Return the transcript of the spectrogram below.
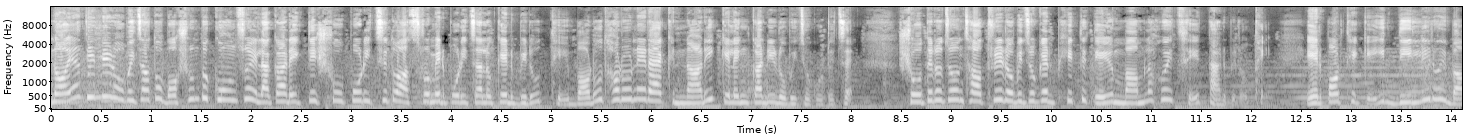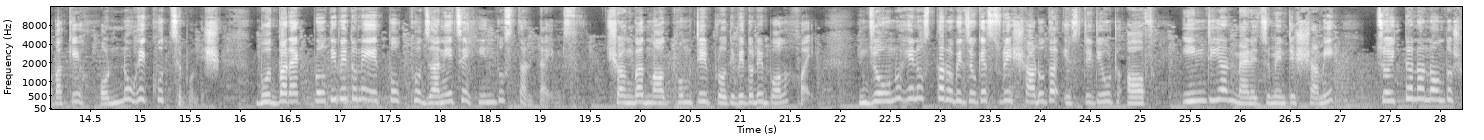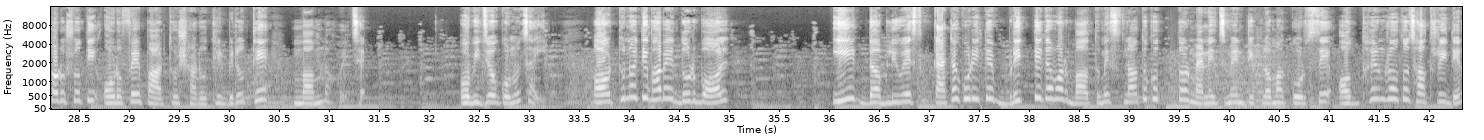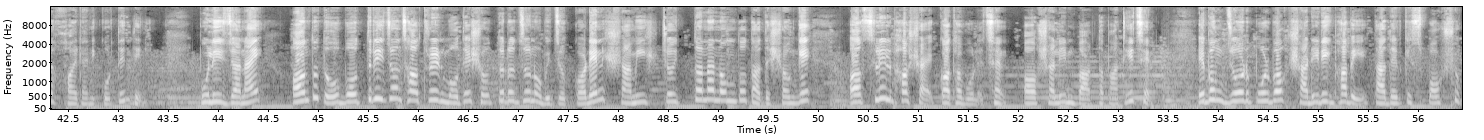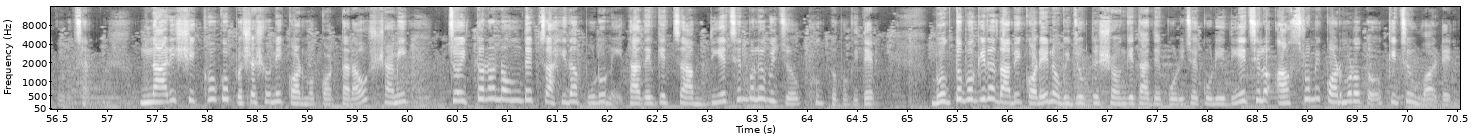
নয়াদিল্লির অভিজাত বসন্ত কুঞ্জ এলাকার একটি সুপরিচিত আশ্রমের পরিচালকের বিরুদ্ধে বড় ধরনের এক নারী কেলেঙ্কারির অভিযোগ উঠেছে। সতেরো জন ছাত্রীর অভিযোগের ভিত্তিতে মামলা হয়েছে তার বিরুদ্ধে। এরপর থেকেই দিল্লির ওই বাবাকে হন্য হয়ে খুঁজছে পুলিশ। বুধবার এক প্রতিবেদনে এ তথ্য জানিয়েছে হিন্দুস্তান টাইমস। সংবাদ মাধ্যমটির প্রতিবেদনে বলা হয়, যৌন হেনস্থার অভিযোগে Shri Sarada institute of Indian ম্যানেজমেন্টের স্বামী চৈতন্যানন্দ সরস্বতী ওরফে পার্থ সারথীর বিরুদ্ধে মামলা হয়েছে। অভিযোগ অনুযায়ী, অর্থনৈতিকভাবে দুর্বল ইডব্লিউএস ক্যাটাগরিতে বৃত্তি দেওয়ার মাধ্যমে স্নাতকোত্তর ম্যানেজমেন্ট ডিপ্লোমা কোর্সে অধ্যয়নরত ছাত্রীদের হয়রানি করতেন তিনি। পুলিশ জানায় অন্তত বত্রিশ জন ছাত্রীর মধ্যে সত্তর জন অভিযোগ করেন স্বামী চৈতন্যানন্দ তাদের সঙ্গে অশ্লীল ভাষায় কথা বলেছেন, অশালীন বার্তা পাঠিয়েছেন এবং জোরপূর্বক শারীরিকভাবে তাদেরকে স্পর্শ করেছেন। নারী শিক্ষক ও প্রশাসনিক কর্মকর্তারাও স্বামী চৈতন্যানন্দের চাহিদা পূরণে তাদেরকে চাপ দিয়েছেন বলে অভিযোগ ভুক্তভোগীদের। ভুক্তভোগীরা দাবি করেন, অভিযুক্তের সঙ্গে তাদের পরিচয় করিয়ে দিয়েছিল আশ্রমে কর্মরত কিছু ওয়ার্ডেন।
